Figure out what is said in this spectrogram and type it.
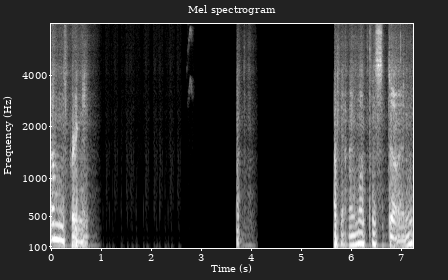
Someone's pregnant. Okay, I want this done.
